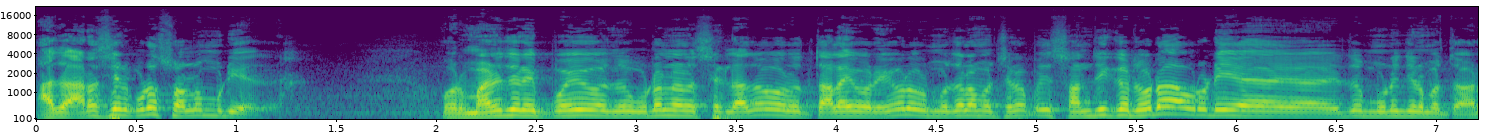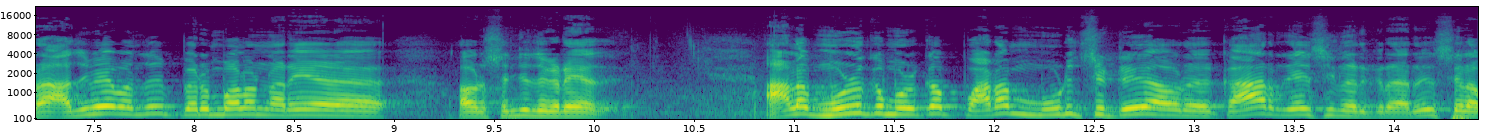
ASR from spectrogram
அது அரசியல் கூட சொல்ல முடியாது. ஒரு மனிதரை போய் வந்து உடல்நலம் சரியில்லாத ஒரு தலைவரையோ ஒரு முதலமைச்சரை போய் சந்திக்கிறதோடு அவருடைய இது முடிஞ்சிருமே தவிர அதுவே வந்து பெரும்பாலும் நிறைய அவர் செஞ்சது கிடையாது. ஆனால் முழுக்க முழுக்க படம் முடிச்சுட்டு அவர் கார் ரேசிங் இருக்கிறாரு. சில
